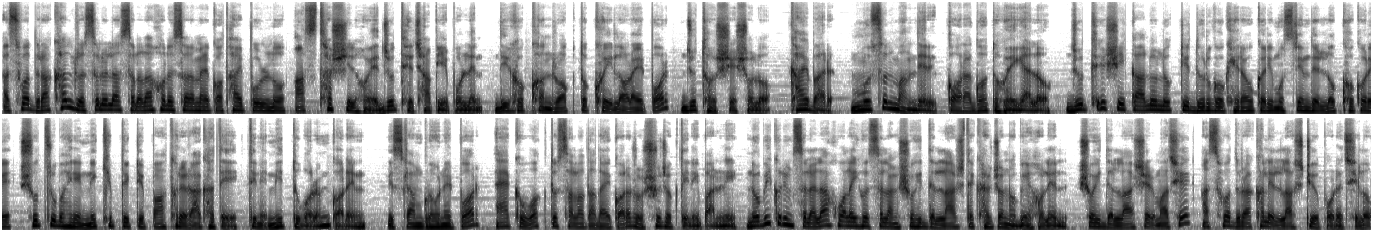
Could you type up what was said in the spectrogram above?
আসওয়াদ রাখাল রসুল্লাহ সাল্লাহ সাল্লামের কথায় পূর্ণ আস্থাশীল হয়ে যুদ্ধে ছাপিয়ে পড়লেন। দীর্ঘক্ষণ রক্তক্ষয়ী লড়াইয়ের পর যুদ্ধ শেষ হলো। খাইবার মুসলমানদের করাগত হয়ে গেল। যুদ্ধে সেই কালো লোকটি দুর্গ ঘেরাওকারী মুসলিমদের লক্ষ্য করে শত্রুবাহিনীর নিক্ষিপ্ত একটি পাথরের আঘাতে তিনি মৃত্যুবরণ করেন। ইসলাম গ্রহণের পর এক ওয়াক্ত সালাত আদায় করারও সুযোগ তিনি পাননি। নবী করিম সাল্লাহ আলাইহুসাল্লাম শহীদদের লাশ দেখার জন্য বের হলেন। শহীদদের লাশের মাঝে আসওয়াদ রাখালের লাশটিও পড়েছিল।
